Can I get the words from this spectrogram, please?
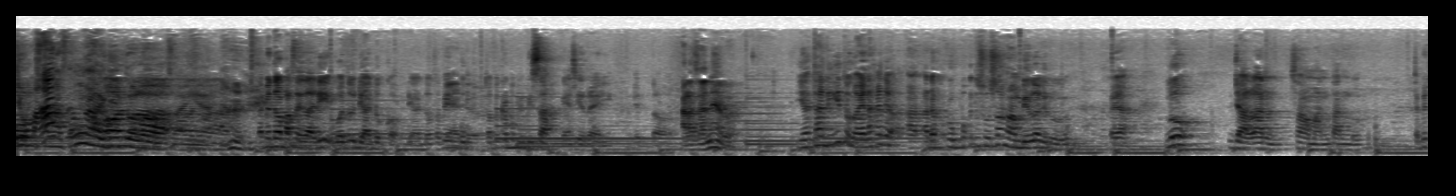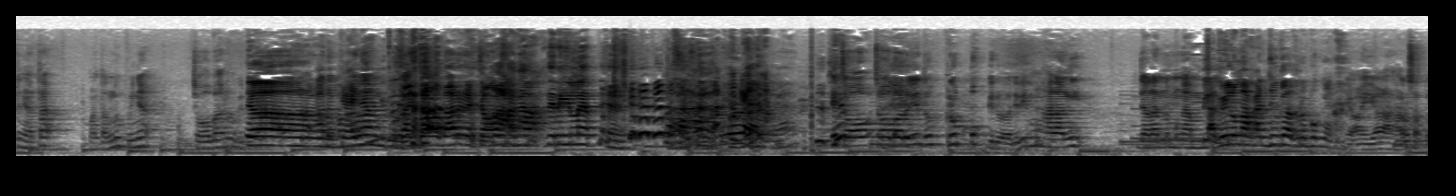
Jumat. setengah gitu loh. Tapi dalam pas tadi gue tuh diaduk kok diaduk. Tapi bu- tapi kerupuk dipisah kayak si Ray gitu. Alasannya apa? ya tadi itu gak enak aja. Ada kerupuk itu susah ngambilnya gitu. Loh kayak lu jalan sama mantan lu tapi ternyata mantan lu punya cowok baru gitu. Aduh, ada kayaknya pengalaman gitu. bukan cowok baru deh, cowok sangat relate ya. si cowok cowok baru itu kerupuk gitu loh. Jadi menghalangi jalan lu mengambil Tapi lu makan juga kerupuknya. ya oh iya harus satu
